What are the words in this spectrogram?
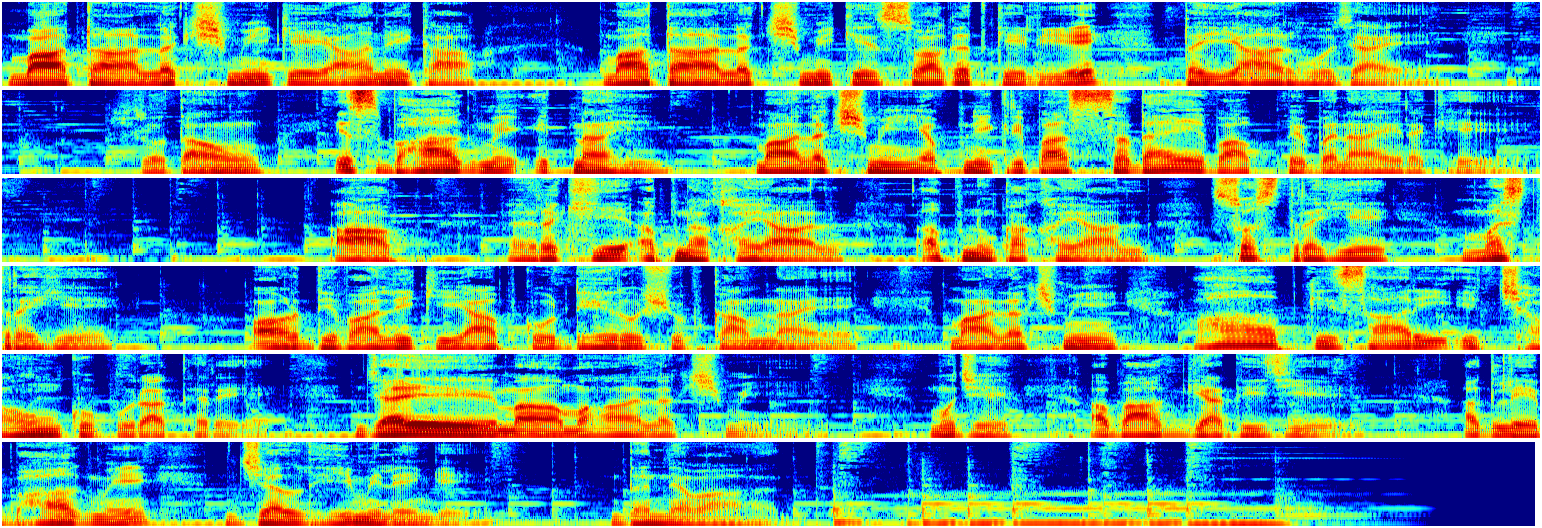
माता लक्ष्मी के आने का, माता लक्ष्मी के स्वागत के लिए तैयार हो जाएँ। श्रोताओं, इस भाग में इतना ही माँ लक्ष्मी अपनी कृपा सदैव आप पे बनाए रखे। आप रखिए अपना ख्याल, अपनों का ख्याल, स्वस्थ रहिए, मस्त रहिए, और दिवाली की आपको ढेरों शुभकामनाएँ। माँ लक्ष्मी, आपकी सारी इच्छाओं को पूरा करे। जय माँ महालक्ष्मी। मुझे अब आज्ञा दीजिए। अगले भाग में जल्द ही मिलेंगे। धन्यवाद।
